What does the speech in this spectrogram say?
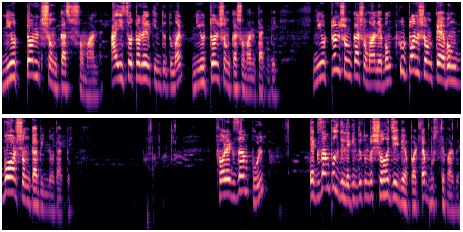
নিউট্রন সংখ্যা সমান। আইসোটনের কিন্তু তোমার নিউট্রন সংখ্যা সমান থাকবে। নিউটন সংখ্যা সমান এবং প্রোটন সংখ্যা এবং বর সংখ্যা ভিন্ন থাকবে। ফর এক্সাম্পল এক্সাম্পল দিলে কিন্তু তোমরা সহজেই ব্যাপারটা বুঝতে পারবে।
